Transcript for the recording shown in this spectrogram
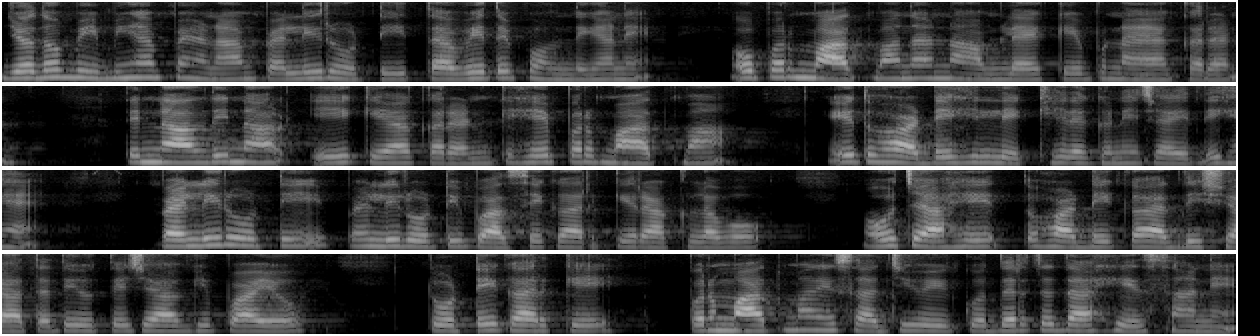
ਜਦੋਂ ਬੀਬੀਆਂ ਭੈਣਾਂ ਪਹਿਲੀ ਰੋਟੀ ਤਵੇ ਤੇ ਪਾਉਂਦੀਆਂ ਨੇ, ਉਹ ਪਰਮਾਤਮਾ ਦਾ ਨਾਮ ਲੈ ਕੇ ਬਣਾਇਆ ਕਰਨ ਤੇ ਨਾਲ ਦੀ ਨਾਲ ਇਹ ਕਿਹਾ ਕਰਨ ਕਿ हे ਪਰਮਾਤਮਾ, ਇਹ ਤੁਹਾਡੇ ਹੀ ਲੇਖੇ ਲੱਗਣੀ ਚਾਹੀਦੀ ਹੈ। ਪਹਿਲੀ ਰੋਟੀ ਪਹਿਲੀ ਰੋਟੀ ਪਾਸੇ ਕਰਕੇ ਰੱਖ ਲਵੋ। ਉਹ ਚਾਹੇ ਤੁਹਾਡੇ ਘਰ ਦੀ ਛੱਤ ਦੇ ਉੱਤੇ ਜਾ ਕੇ ਪਾਇਓ। ਟੋਟੇ ਕਰਕੇ ਪਰਮਾਤਮਾ ਦੀ ਸਾਜੀ ਹੋਈ ਕੁਦਰਤ ਦਾ ਹਿੱਸਾ ਨੇ।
